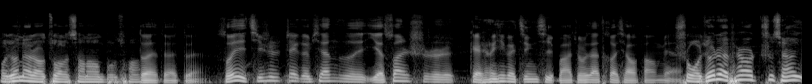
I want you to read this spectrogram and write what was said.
我觉得那点做的相当不错。对对对，所以其实这个片子也算是给人一个惊喜吧，就是在特效方面。是，我觉得这片儿之前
